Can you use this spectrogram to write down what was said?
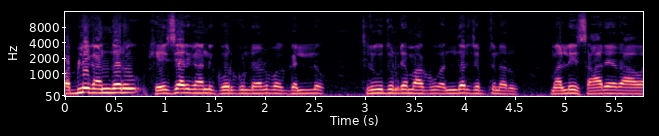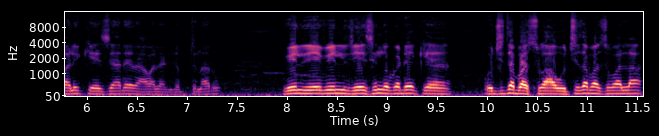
పబ్లిక్ అందరూ కేసీఆర్ గారిని కోరుకుంటున్నారు. గల్లీలో తిరుగుతుంటే మాకు అందరు చెప్తున్నారు మళ్ళీ సారే రావాలి కేసీఆరే రావాలని చెప్తున్నారు. వీళ్ళు వీళ్ళు చేసింది ఒకటే ఉచిత బస్సు. ఆ ఉచిత బస్సు వల్ల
